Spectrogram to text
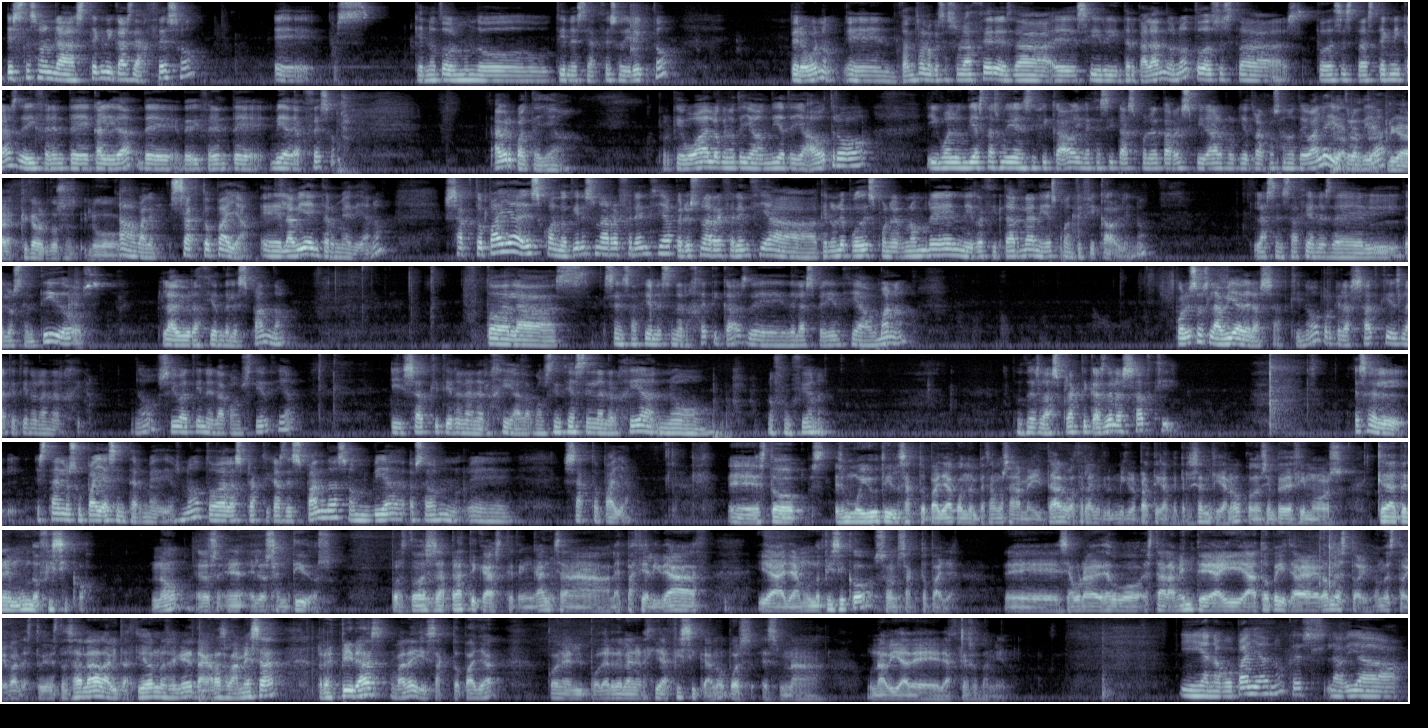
Estas son las técnicas de acceso, eh, pues que no todo el mundo tiene ese acceso directo, pero bueno, en tanto lo que se suele hacer es, da- es ir intercalando, ¿no? Todas estas, todas estas técnicas de diferente calidad, de, de diferente vía de acceso, a ver cuál te llega. Porque igual lo que no te llega un día te llega otro. Igual un día estás muy densificado y necesitas ponerte a respirar porque otra cosa no te vale. Y Pero- otro pero día. Explica, explica los dos y luego. Ah, vale. Shaktopaya, eh, la vía intermedia, ¿no? Shaktopaya es cuando tienes una referencia, pero es una referencia que no le puedes poner nombre ni recitarla ni es cuantificable, ¿no? Las sensaciones de los sentidos, la vibración del espanda, todas las sensaciones energéticas de, de la experiencia humana. Por eso es la vía de la Shakti, ¿no? Porque la Shakti es la que tiene la energía, ¿no? Shiva tiene la conciencia y Shakti tiene la energía. La conciencia sin la energía no, no funciona. Entonces las prácticas de la Shakti es el, está en los upayas intermedios, ¿no? Todas las prácticas de Spanda son, vía, son eh, Shaktopaya. Eh, esto es muy útil, Shaktopaya, cuando empezamos a meditar o hacer las microprácticas de presencia, ¿no? Cuando siempre decimos, quédate en el mundo físico, ¿no? En los sentidos. Pues todas esas prácticas que te enganchan a la espacialidad y, al mundo físico son Shaktopaya. Eh, si alguna vez está la mente ahí a tope y dice, a ver, ¿dónde estoy? ¿Dónde estoy? Vale, estoy en esta sala, la habitación, no sé qué, te agarras a la mesa, respiras, ¿vale? Y Shaktopaya, con el poder de la energía física, ¿no? Pues es una, una vía de, de, acceso también. Y Anabopaya, ¿no? Que es la vía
